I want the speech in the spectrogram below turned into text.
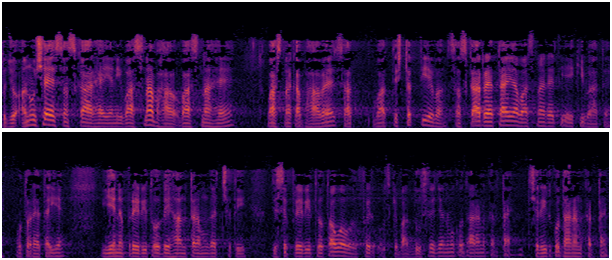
तो जो अनुशय संस्कार है, यानी वासना भाव, वासना है वासना का भाव है साथ वा तिष्ठती वह संस्कार रहता है या वासना रहती है, एक ही बात है, वो तो रहता ही है। ये न प्रेरित हो देहांतरम गच्छति जिससे प्रेरित होता हुआ वो फिर उसके बाद दूसरे जन्म को धारण करता है, शरीर को धारण करता है।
